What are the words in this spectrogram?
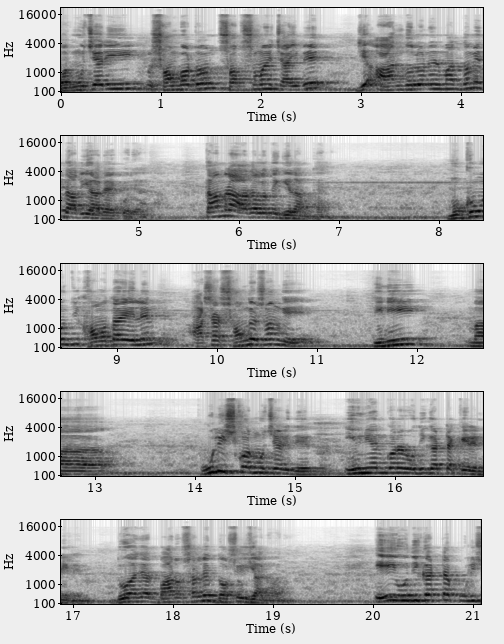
কর্মচারী সংগঠন সবসময় চাইবে যে আন্দোলনের মাধ্যমে দাবি আদায় করে আনা। তা আমরা আদালতে গেলাম কেন? মুখ্যমন্ত্রী ক্ষমতায় এলেন, আসার সঙ্গে সঙ্গে তিনি পুলিশ কর্মচারীদের ইউনিয়ন করার অধিকারটা কেড়ে নিলেন দু হাজার বারো সালের দশই জানুয়ারি। এই অধিকারটা পুলিশ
